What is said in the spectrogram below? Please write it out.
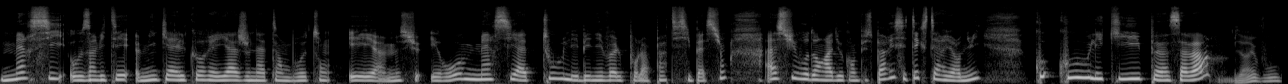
Merci aux invités Michael Correa, Jonathan Breton et euh, Monsieur Hérault. Merci à tous les bénévoles pour leur participation. À suivre dans Radio Campus Paris, c'est Extérieur Nuit. Coucou l'équipe, ça va Bien et vous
